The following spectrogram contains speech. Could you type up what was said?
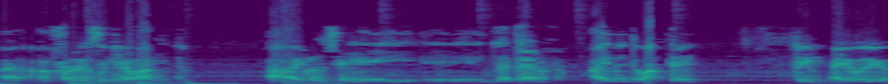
a, Francia, a Francia e Inglaterra. ¿Ahí me tomaste? Sí, ahí volvió.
